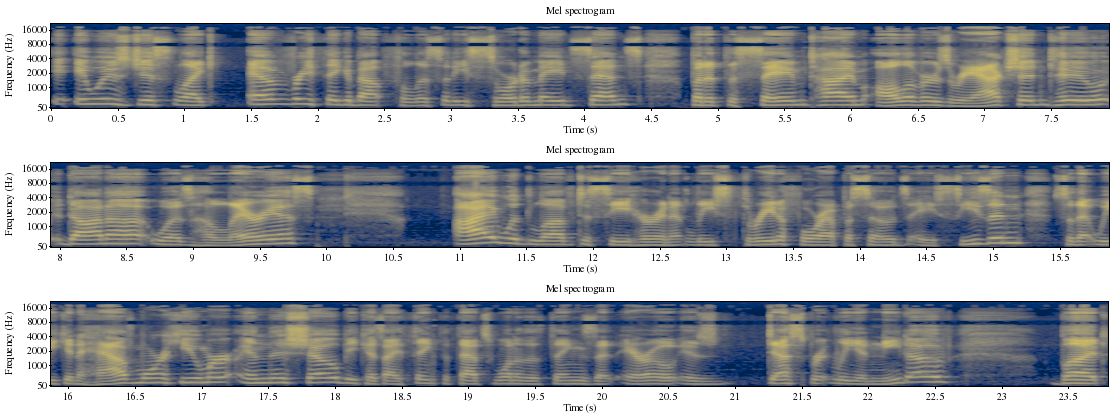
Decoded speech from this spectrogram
it was just like everything about Felicity sort of made sense. But at the same time, Oliver's reaction to Donna was hilarious. I would love to see her in at least three to four episodes a season so that we can have more humor in this show because I think that that's one of the things that Arrow is desperately in need of. But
